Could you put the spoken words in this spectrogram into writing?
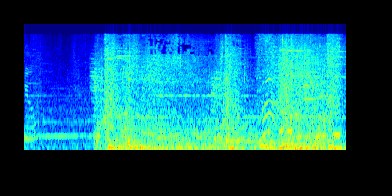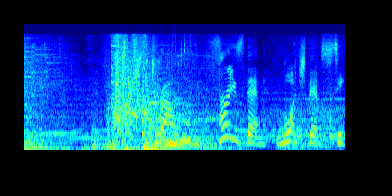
You? Drown them, freeze them, watch them sink.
